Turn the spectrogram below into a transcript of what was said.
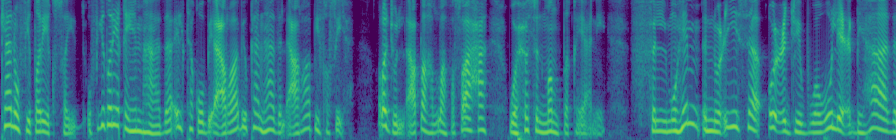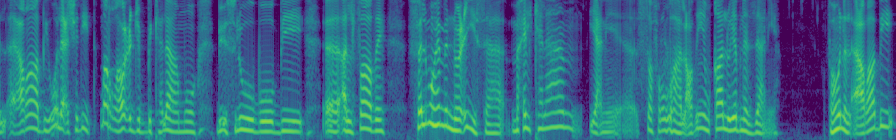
كانوا في طريق صيد. وفي طريقهم هذا التقوا بأعرابي وكان هذا الأعرابي فصيح. رجل أعطاه الله فصاحة وحسن منطق يعني. فالمهم أنه عيسى أعجب وولع بهذا الأعرابي ولع شديد. مرة أعجب بكلامه بأسلوبه بألفاظه. فالمهم إنه عيسى مع الكلام يعني استغفر الله العظيم قال له يا ابن الزانية. فهنا الإعرابي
